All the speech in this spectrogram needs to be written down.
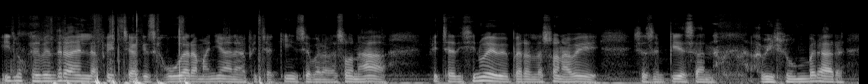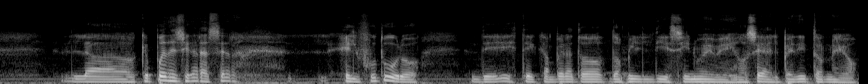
y lo que vendrá en la fecha que se jugará mañana, fecha 15 para la zona A, fecha 19 para la zona B. Ya se empiezan a vislumbrar lo que puede llegar a ser el futuro de este campeonato 2019, o sea, el Petit Torneo.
